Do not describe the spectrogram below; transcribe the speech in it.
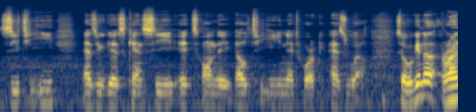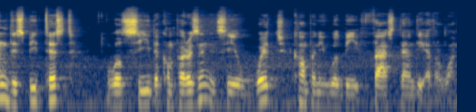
ZTE. As you guys can see, it's on the LTE network as well. So we're gonna run the speed test. We'll see the comparison and see which company will be fast than the other one.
